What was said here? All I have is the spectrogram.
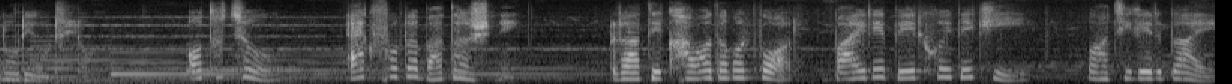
নড়ে উঠল। অথচ এক ফোঁটা বাতাস নেই। রাতে খাওয়া দাওয়ার পর বাইরে বের হয়ে দেখি পাঁচিলের গায়ে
